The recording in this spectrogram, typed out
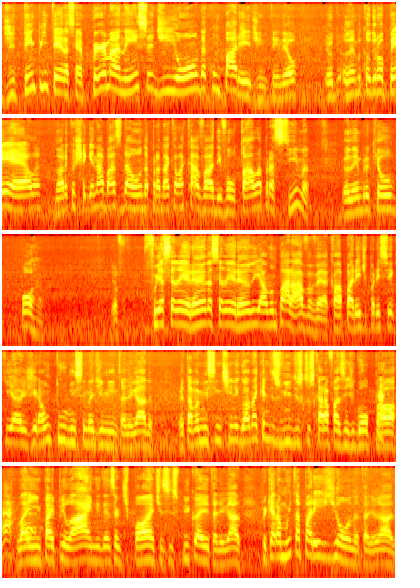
De tempo inteiro, assim, a permanência de onda com parede, entendeu? Eu, eu lembro que eu dropei ela, na hora que eu cheguei na base da onda para dar aquela cavada e voltar lá pra cima, eu lembro que eu, porra, eu fui acelerando, acelerando e ela não parava, velho. Aquela parede parecia que ia girar um tubo em cima de mim, tá ligado? Eu tava me sentindo igual naqueles vídeos que os caras fazem de GoPro lá em Pipeline, Desert Point, esses picos aí, tá ligado? Porque era muita parede de onda, tá ligado?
